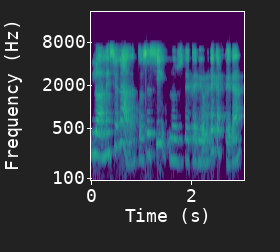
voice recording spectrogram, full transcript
lo ha mencionado. Entonces, sí, los deterioros de cartera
